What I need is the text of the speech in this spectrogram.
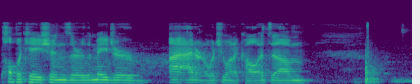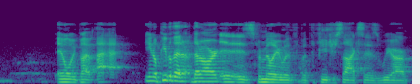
publications or the major I, I don't know what you want to call it. Um, MLB. I, you know, people that, that aren't as familiar with, with the Future Sox as we are,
